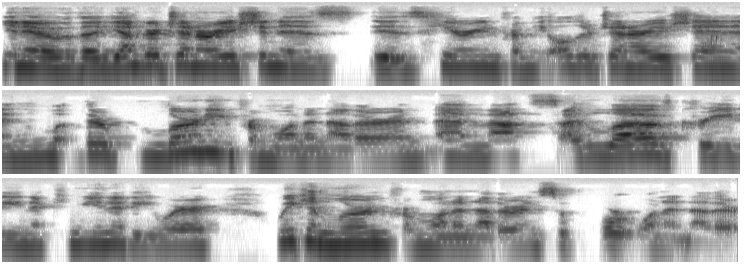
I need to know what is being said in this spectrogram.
you know the younger generation is is hearing from the older generation and they're learning from one another and and that's i love creating a community where we can learn from one another and support one another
